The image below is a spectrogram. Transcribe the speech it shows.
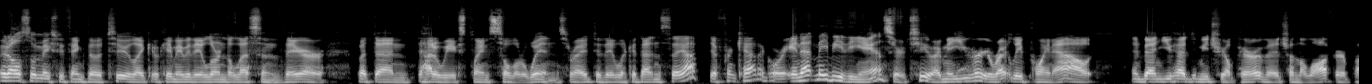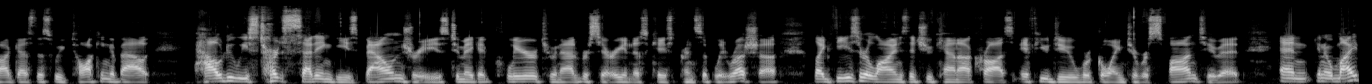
It also makes me think, though, too, like, okay, maybe they learned a lesson there, but then how do we explain SolarWinds, right? Do they look at that and say, ah, different category? And that may be the answer, too. I mean, you very rightly point out, and Ben, you had Dmitry Alperovitch on the Lawfare podcast this week talking about how do we start setting these boundaries to make it clear to an adversary, in this case, principally Russia, like these are lines that you cannot cross. If you do, we're going to respond to it. And, you know, my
